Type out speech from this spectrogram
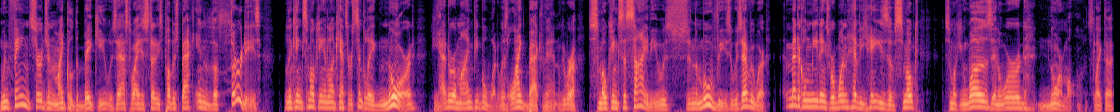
When famed surgeon Michael DeBakey was asked why his studies published back in the 30s linking smoking and lung cancer were simply ignored, he had to remind people what it was like back then. We were a smoking society. It was in the movies. It was everywhere. Medical meetings were one heavy haze of smoke. Smoking was, in a word, normal. It's like the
